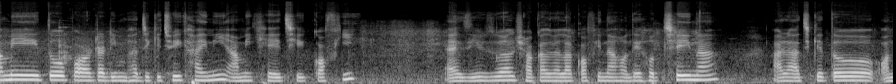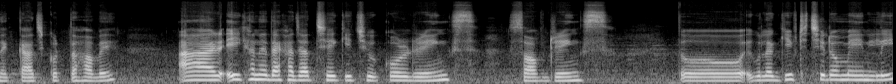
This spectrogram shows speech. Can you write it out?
আমি তো পরোটা, ডিম ভাজি কিছুই খাইনি। আমি খেয়েছি কফি। অ্যাজ ইউজুয়াল সকালবেলা কফি না হলে হচ্ছেই না। আর আজকে তো অনেক কাজ করতে হবে। আর এইখানে দেখা যাচ্ছে কিছু কোল্ড ড্রিঙ্কস সফট ড্রিঙ্কস তো এগুলো গিফট ছিল মেইনলি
